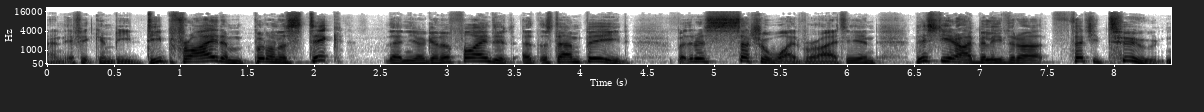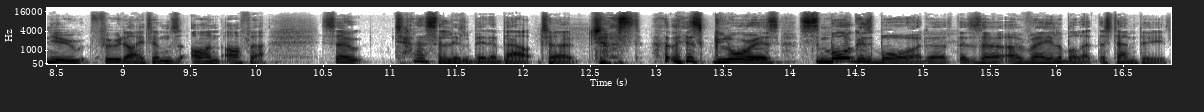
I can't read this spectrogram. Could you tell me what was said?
And if it can be deep fried and put on a stick, then you're going to find it at the Stampede. But there is such a wide variety, and this year I believe there are 32 new food items on offer. So tell us a little bit about uh, just this glorious smorgasbord uh, that's uh, available at the Stampede.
